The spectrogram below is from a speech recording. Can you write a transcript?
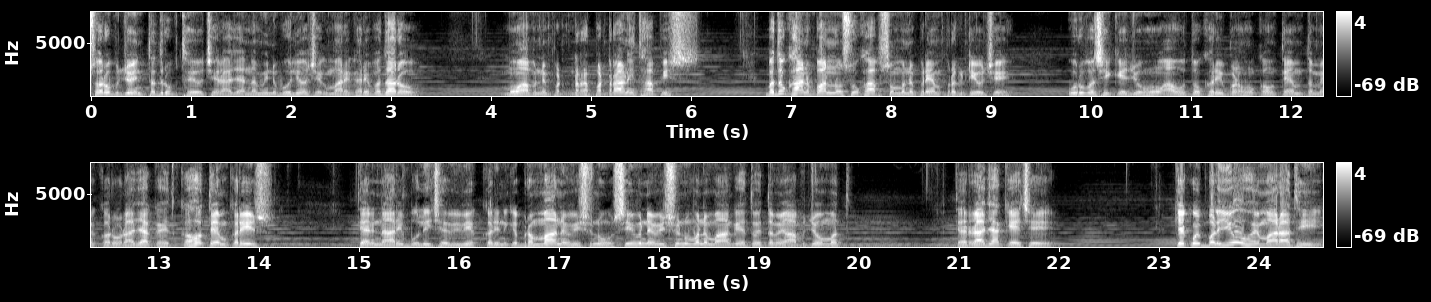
સ્વરૂપ જોઈને તદ્રુપ થયો છે. રાજા નવીન બોલ્યો છે કે મારે ઘરે પધારો. હું આપને પટરા પટરાણી થાપીશ. બધું ખાનપાનનો સુખ આપશો, મને પ્રેમ પ્રગટ્યો છે. ઉર્વશી કે જો હું આવું તો ખરી, પણ હું કહું તેમ તમે કરો. રાજા કહે, કહો તેમ કરીશ. ત્યારે નારી બોલી છે, વિવેક કરીને કે બ્રહ્મા અને વિષ્ણુ, શિવ ને વિષ્ણુ મને માગે તો તમે આપજો મત. ત્યારે રાજા કહે છે કે કોઈ બળિયો હોય મારાથી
